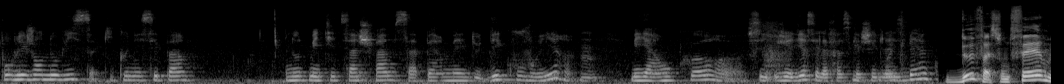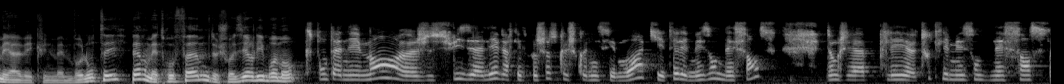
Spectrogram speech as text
pour les gens novices qui ne connaissaient pas notre métier de sage-femme, ça permet de découvrir. Mm. Mais il y a encore, euh, j'allais dire, c'est la face cachée de l'iceberg. Deux façons de faire, mais avec une même volonté, permettre aux femmes de choisir librement. Spontanément, euh, je suis allée vers quelque chose que je connaissais moins, qui était les maisons de naissance. Donc j'ai appelé euh, toutes les maisons de naissance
